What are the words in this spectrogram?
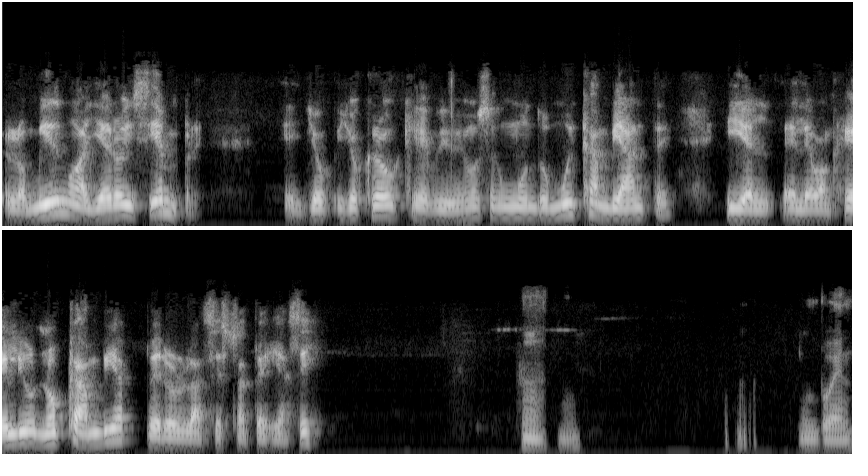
lo mismo ayer, hoy, siempre. Eh, yo, yo, creo que vivimos en un mundo muy cambiante y el, Evangelio no cambia, pero las estrategias sí. Bueno,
